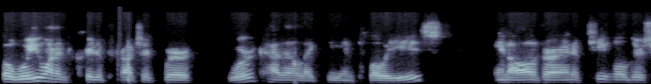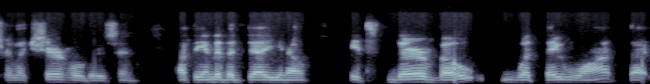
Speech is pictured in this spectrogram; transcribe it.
But we wanted to create a project where we're kind of like the employees and all of our NFT holders are like shareholders. And at the end of the day, you know, it's their vote, what they want that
